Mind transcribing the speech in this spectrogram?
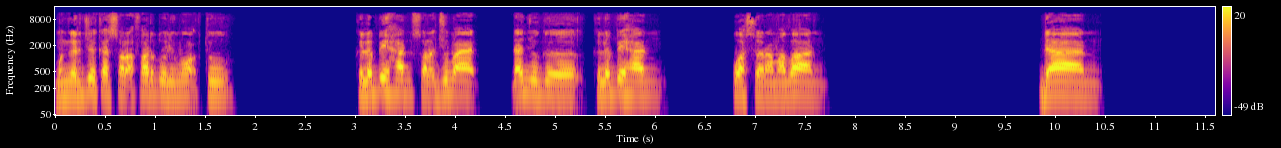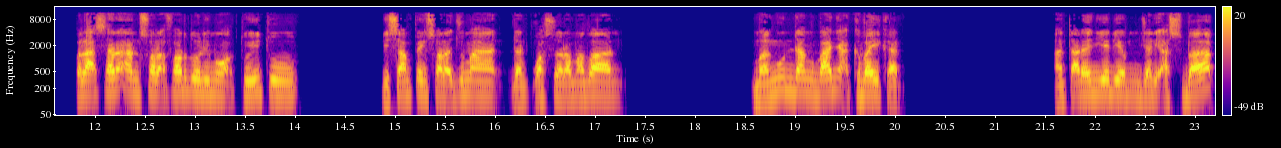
mengerjakan solat fardu lima waktu, kelebihan solat Jumat dan juga kelebihan puasa Ramadan dan pelaksanaan solat fardu lima waktu itu di samping solat Jumat dan puasa Ramadan mengundang banyak kebaikan. Antaranya dia menjadi asbab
